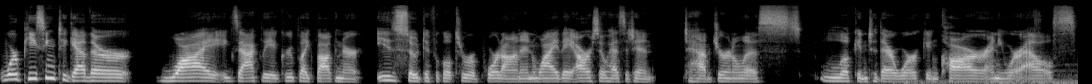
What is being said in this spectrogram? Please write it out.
we're piecing together why exactly a group like Wagner is so difficult to report on and why they are so hesitant to have journalists look into their work in CAR or anywhere else.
